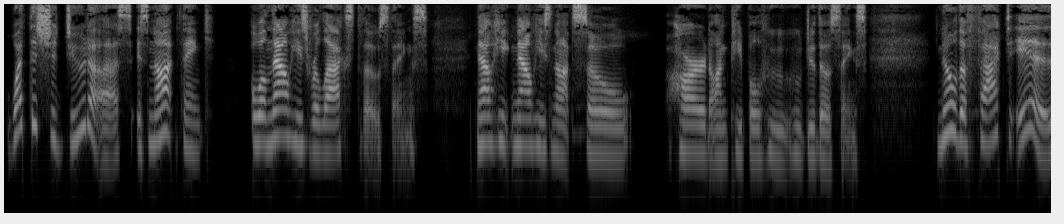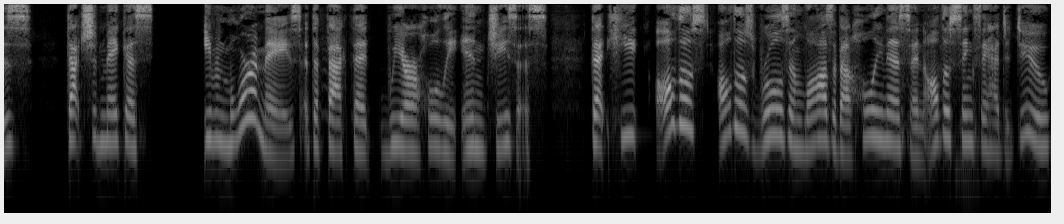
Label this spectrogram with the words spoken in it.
what this should do to us is not think, oh, well, now he's relaxed those things. Now he now he's not so hard on people who who do those things. No, the fact is that should make us even more amazed at the fact that we are holy in Jesus. That he all those all those rules and laws about holiness and all those things they had to do,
